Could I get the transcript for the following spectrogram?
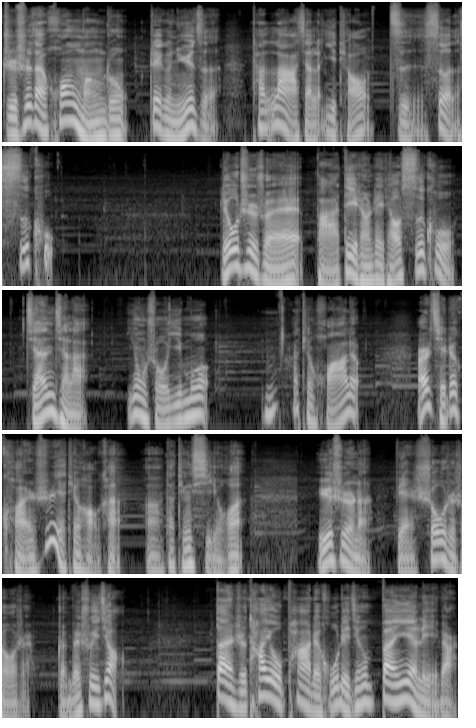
只是在慌忙中，这个女子她落下了一条紫色的丝裤。刘赤水把地上这条丝裤捡起来，用手一摸，嗯，还挺滑溜，而且这款式也挺好看啊，他挺喜欢。于是呢，便收拾收拾，准备睡觉。但是他又怕这狐狸精半夜里边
